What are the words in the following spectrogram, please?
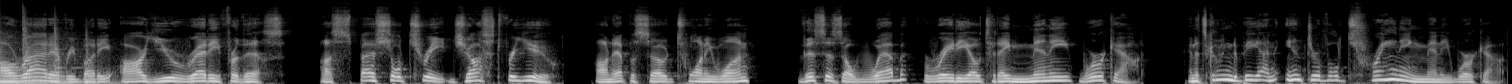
All right, everybody, are you ready for this? A special treat just for you on episode 21. This is a web radio today mini workout, and it's going to be an interval training mini workout.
